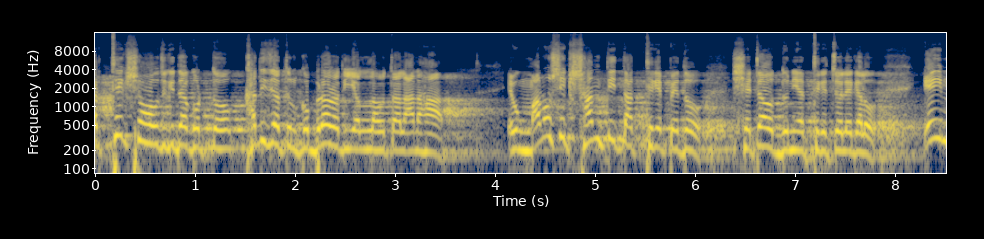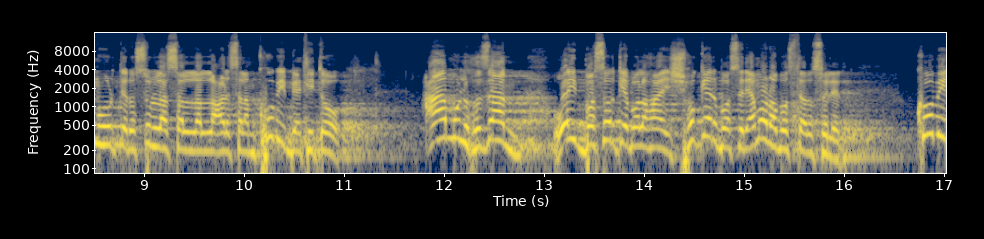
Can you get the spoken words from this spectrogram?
আর্থিক সহযোগিতা করত খাদিজাতুল কোবরা রদি আল্লাহ তাল আনহা এবং মানসিক শান্তি তার থেকে পেত, সেটাও দুনিয়ার থেকে চলে গেল। এই মুহূর্তে রসুল্লাহ সাল্লাহ সাল্লাম খুবই ব্যথিত। আমুল হুজান ওই বছরকে বলা হয় শোকের বছর, এমন অবস্থা রসুলের। খুবই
